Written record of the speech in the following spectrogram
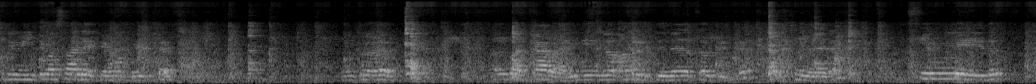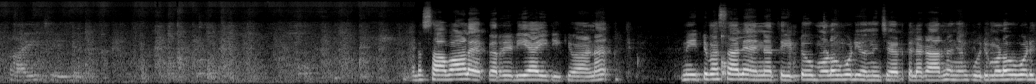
ഇച്ചിരി മീറ്റ് മസാലയൊക്കെ അങ്ങോട്ട് ഇട്ട് നമുക്ക് അത് പറ്റാറായി. ഇത് അതെടുത്ത് ഇതിനകത്തോട്ടിട്ട് കുറച്ച് നേരം സിം ചെയ്ത് ഫ്രൈ ചെയ്ത് നമ്മുടെ സവാളയൊക്കെ റെഡിയായിരിക്കുവാണ് മീറ്റ് മസാല അതിനകത്ത് ഇട്ടു. മുളക് പൊടി ഒന്നും ചേർത്തില്ല. കാരണം ഞാൻ കുരുമുളക് പൊടി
